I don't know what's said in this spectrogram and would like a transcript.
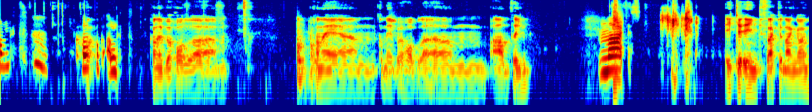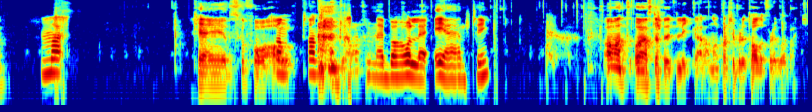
alt. Tilbake alt. Kan jeg beholde Kan jeg, kan jeg beholde um, annen ting? Nei. Ikke inksekken engang? Nei. OK, du skal få alt. kan, kan beholde én ting? Å, vent. Å, jeg støtter ikke like her nå. Kanskje jeg burde ta det før det går vekk.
